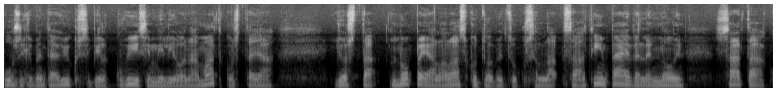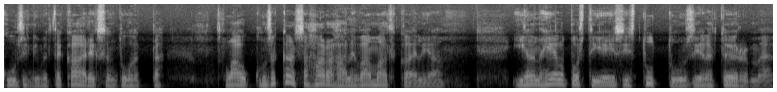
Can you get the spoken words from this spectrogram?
61,5 miljoonaa matkustajaa, josta nopealla laskutoimituksella saatiin päivälle noin 168 000 laukkunsa kanssa harhailevaa matkailijaa. Ihan helposti ei siis tuttuun siellä törmää.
